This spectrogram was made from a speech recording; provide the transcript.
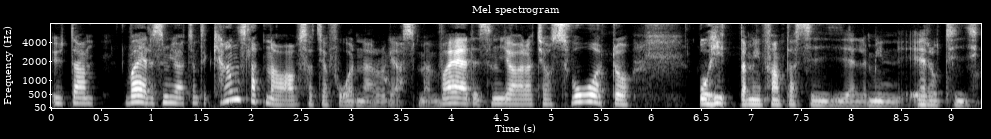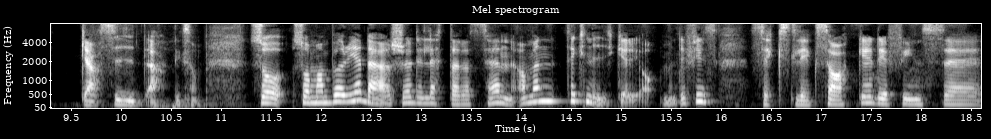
Utan vad är det som gör att jag inte kan slappna av så att jag får den här orgasmen? Vad är det som gör att jag har svårt att, att hitta min fantasi eller min erotika sida? Liksom. Så, så om man börjar där så är det lättare att sen, ja men tekniker, ja men det finns sexleksaker, det finns eh,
